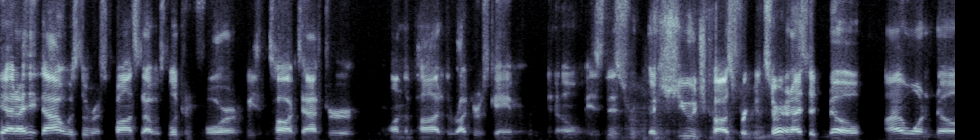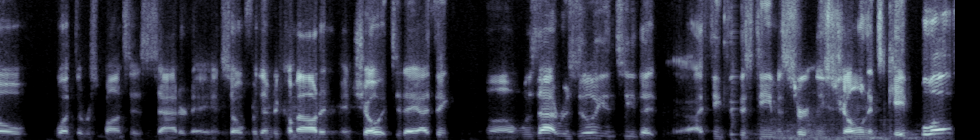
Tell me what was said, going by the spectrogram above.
Yeah, and I think that was the response that I was looking for. We talked after on the pod the Rutgers game. You know, is this a huge cause for concern? And I said, no. I want to know what the response is Saturday. And so for them to come out and, and show it today, I think uh, was that resiliency that I think this team has certainly shown it's capable of.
